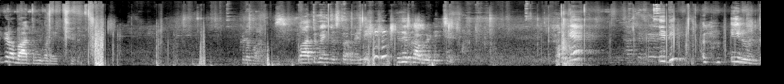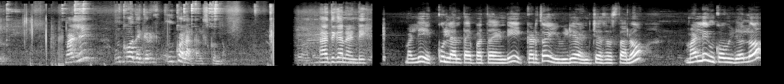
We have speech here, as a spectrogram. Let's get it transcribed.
ఇక్కడ బాత్రూమ్ కూడా ఇచ్చాడు. ఇక్కడ బాత్రూమ్. బాత్రూమ్ ఏం చూస్తానండి ఇది కాబట్టి ఇచ్చాడు. ఓకే. ఇది ఈ రూమ్ మళ్ళీ ఇంకో దగ్గరికి ఇంకోలా కలుసుకుందాం. అదిగానండి. మళ్ళీ ఎక్కువ లెంత్ అయిపోతాయండి. ఇక్కడితో ఈ వీడియో ఎండ్ చేసేస్తాను. మళ్ళీ ఇంకో వీడియోలో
